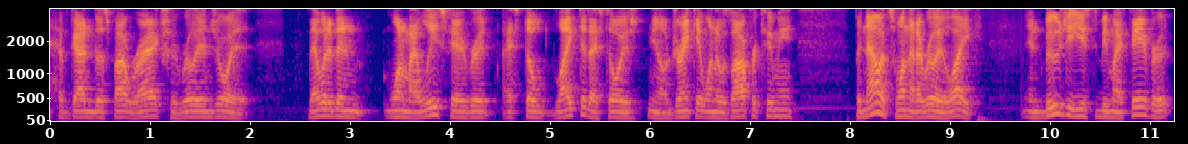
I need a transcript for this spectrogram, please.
have gotten to a spot where I actually really enjoy it. That would have been one of my least favorite. I still liked it. I still always, you know, drank it when it was offered to me. But now it's one that I really like. And Bougie used to be my favorite,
